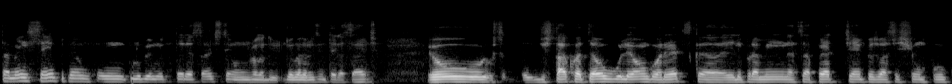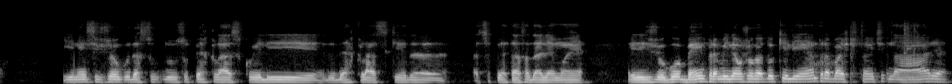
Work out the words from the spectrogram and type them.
também sempre tem um, um clube muito interessante, tem um jogador, jogadores interessantes. Eu destaco até o Leon Goretzka, ele para mim nessa pré-Champions eu assisti um pouco e nesse jogo da, do Super Clássico, ele do Der Klassiker da, da Supertaça da Alemanha, ele jogou bem. Para mim ele é um jogador que ele entra bastante na área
